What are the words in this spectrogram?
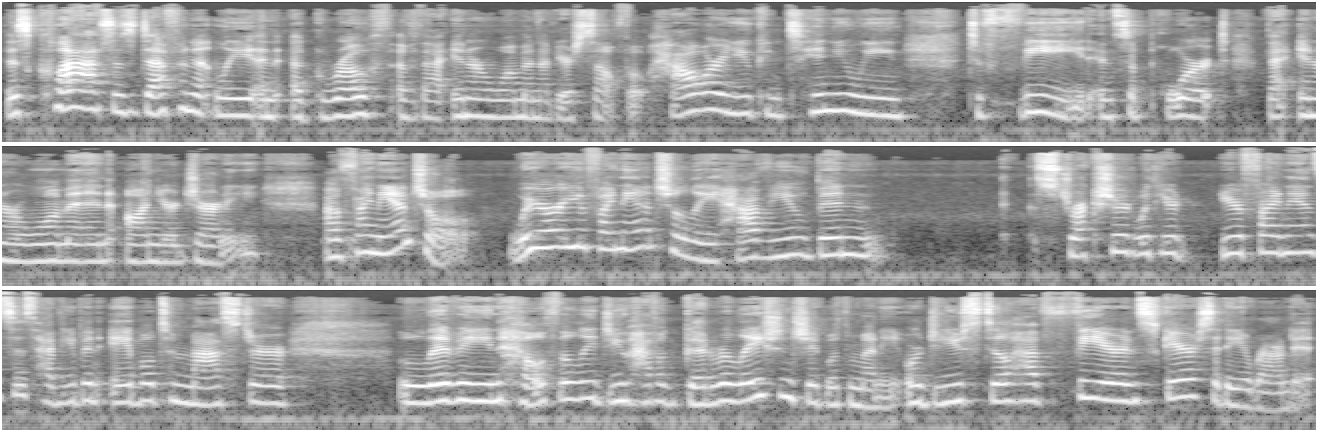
This class is definitely an, a growth of that inner woman of yourself, but how are you continuing to feed and support that inner woman on your journey? Uh, financial, where are you financially? Have you been structured with your, your finances? Have you been able to master living healthily? Do you have a good relationship with money or do you still have fear and scarcity around it?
